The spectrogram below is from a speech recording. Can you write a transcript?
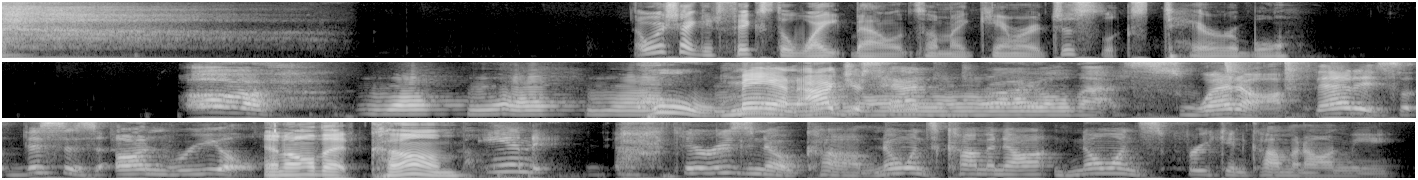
I wish I could fix the white balance on my camera. It just looks terrible. Oh man, I just had to dry all that sweat off. That is, this is unreal. And all that cum. And uh, there is no come. No one's coming on. No one's freaking coming on me.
